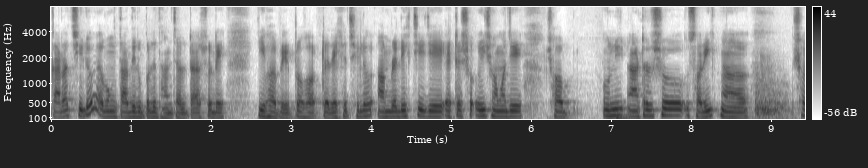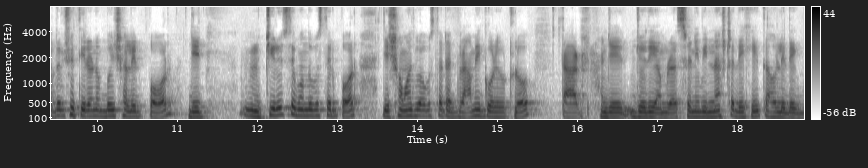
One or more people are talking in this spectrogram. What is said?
কারা ছিল এবং তাদের উপরে ধান চালটা আসলে কীভাবে প্রভাবটা রেখেছিল? আমরা দেখছি যে একটা ওই সমাজে সব উনি, আঠারোশো সরি সতেরোশো তিরানব্বই সালের পর যে চিরস্থায়ী বন্দোবস্তের পর যে সমাজ ব্যবস্থাটা গ্রামে গড়ে উঠল, তার যে, যদি আমরা শ্রেণীবিন্যাসটা দেখি, তাহলে দেখব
